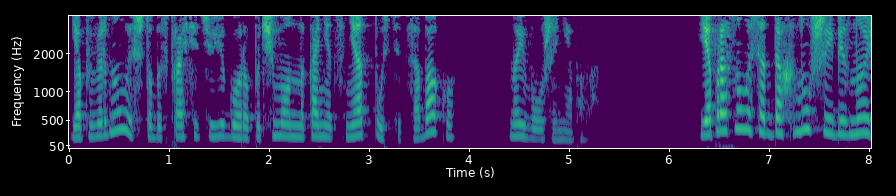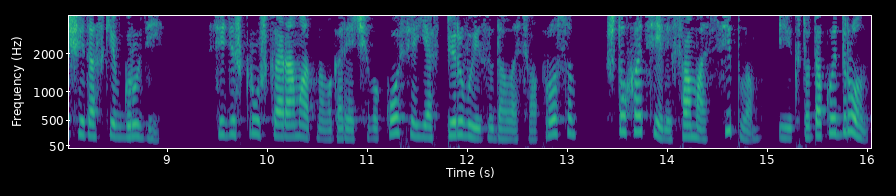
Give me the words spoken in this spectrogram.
Я повернулась, чтобы спросить у Егора, почему он, наконец, не отпустит собаку, но его уже не было. Я проснулась отдохнувшей и без ноющей тоски в груди. Сидя с кружкой ароматного горячего кофе, я впервые задалась вопросом, что хотели Фома с Сиплом и кто такой дрон.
